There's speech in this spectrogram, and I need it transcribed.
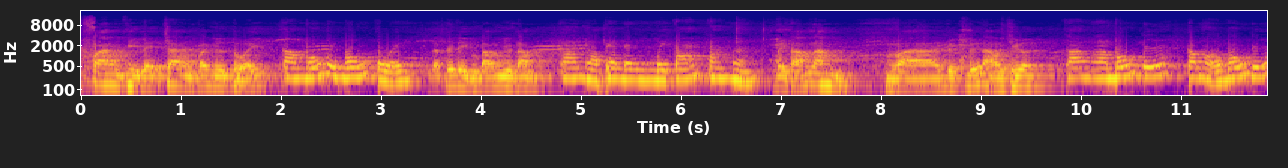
Phan Thị Lệ Trăng bao nhiêu tuổi con 44 tuổi lập gia đình bao nhiêu năm con lập gia đình 18 năm rồi 18 năm và được đứa nào chưa con à, bốn đứa con mổ bốn đứa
